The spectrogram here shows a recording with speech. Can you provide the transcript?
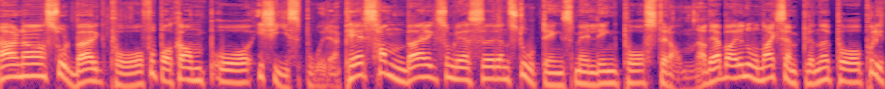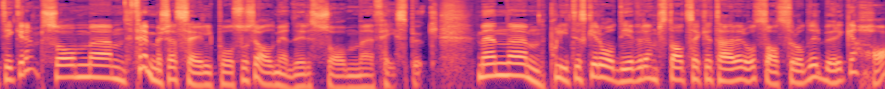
Erna Solberg på fotballkamp og i skisporet. Per Sandberg som leser en stortingsmelding på strand. Ja, det er bare noen av eksemplene på politikere som eh, fremmer seg selv på sosiale medier som Facebook. Men eh, politiske rådgivere, statssekretærer og statsråder bør ikke ha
